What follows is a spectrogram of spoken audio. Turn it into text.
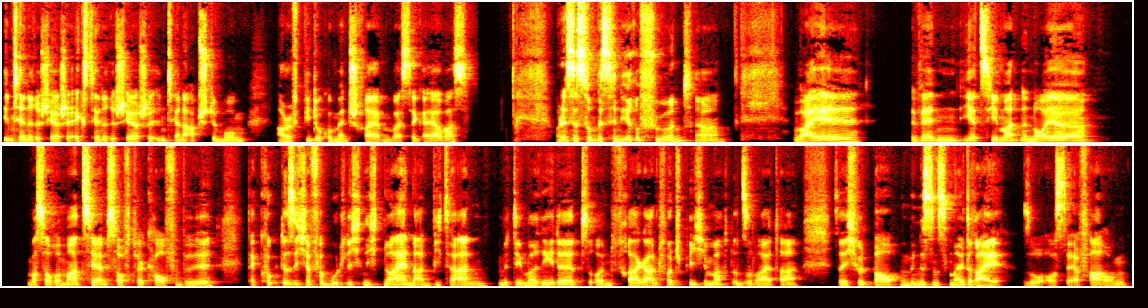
interne Recherche, externe Recherche, interne Abstimmung, RFP-Dokument schreiben, weiß der Geier was. Und es ist so ein bisschen irreführend, ja, weil wenn jetzt jemand eine neue was auch immer CM-Software kaufen will, dann guckt er sich ja vermutlich nicht nur einen Anbieter an, mit dem er redet und Frage-Antwort-Spielchen macht und so weiter, sondern ich würde behaupten, mindestens mal drei, so aus der Erfahrung.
